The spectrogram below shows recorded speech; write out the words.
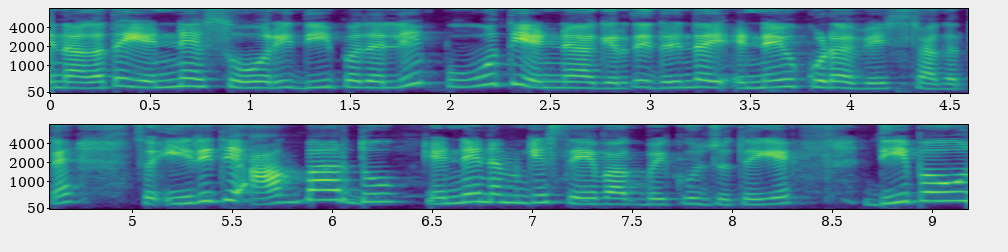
ಏನಾಗುತ್ತೆ? ಎಣ್ಣೆ ಸೋರಿ ದೀಪದಲ್ಲಿ ಪೂರ್ತಿ ಎಣ್ಣೆ ಆಗಿರುತ್ತೆ. ಇದರಿಂದ ಎಣ್ಣೆಯೂ ಕೂಡ ವೇಸ್ಟ್ ಆಗುತ್ತೆ. ಸೊ ಈ ರೀತಿ ಆಗಬಾರ್ದು. ಎಣ್ಣೆ ನಮಗೆ ಸೇವ್ ಆಗಬೇಕು. ಜೊತೆಗೆ ದೀಪವೂ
